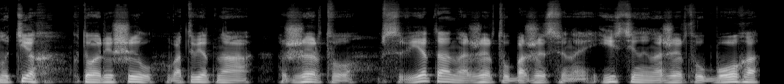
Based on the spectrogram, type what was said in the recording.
но тех, кто решил в ответ на жертву света, на жертву божественной истины, на жертву Бога,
